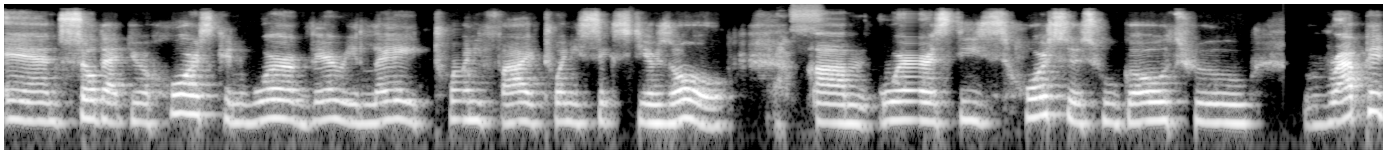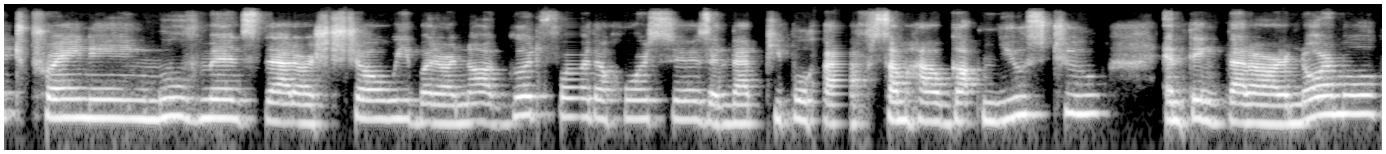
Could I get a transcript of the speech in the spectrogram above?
And so that your horse can work very late, 25, 26 years old. Yes. Um, whereas these horses who go through rapid training, movements that are showy but are not good for the horses and that people have somehow gotten used to and think that are normal.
